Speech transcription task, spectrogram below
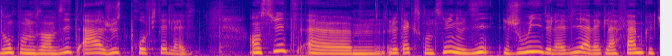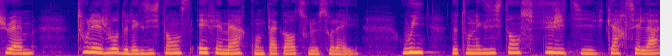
Donc on nous invite à juste profiter de la vie. Ensuite, euh, le texte continue, il nous dit « Jouis de la vie avec la femme que tu aimes, tous les jours de l'existence éphémère qu'on t'accorde sous le soleil. Oui, de ton existence fugitive, car c'est là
